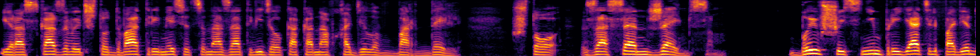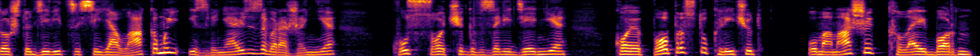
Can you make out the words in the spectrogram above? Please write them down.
И рассказывает, что два-три месяца назад видел, как она входила в бордель, что за Сент-Джеймсом. Бывший с ним приятель поведал, что девица сия лакомый, извиняюсь за выражение, кусочек в заведение — кое попросту кличут у мамаши Клейборн.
